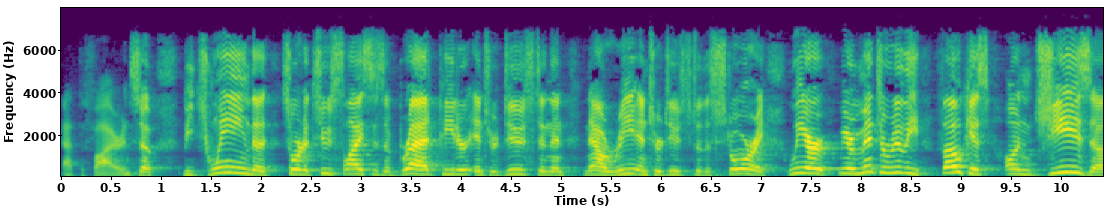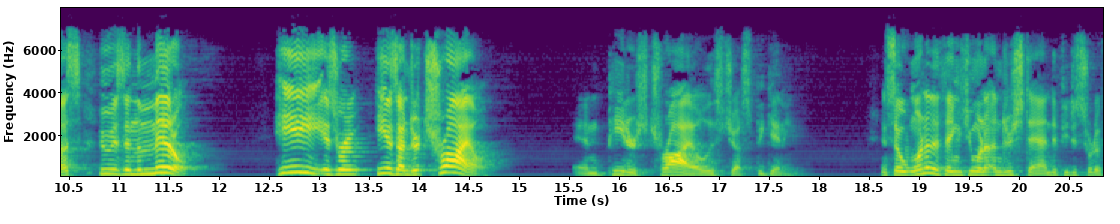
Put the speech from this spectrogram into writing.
at the fire. And so, between the sort of two slices of bread, Peter introduced and then now reintroduced to the story, we are, we are meant to really focus on Jesus who is in the middle. He is, he is under trial, and Peter's trial is just beginning. And so, one of the things you want to understand, if you just sort of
